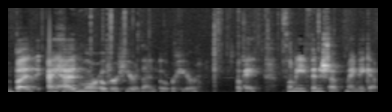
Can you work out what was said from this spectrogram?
but I had more over here than over here. Okay, so let me finish up my makeup.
